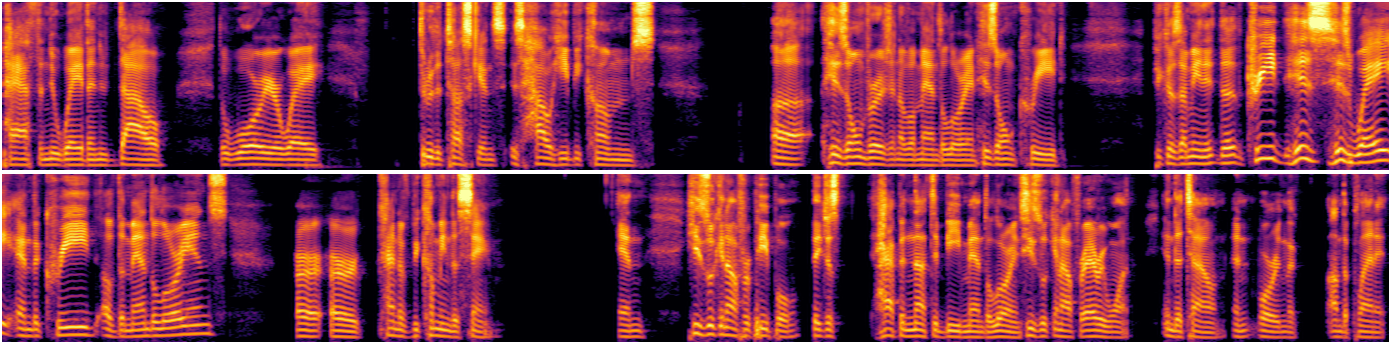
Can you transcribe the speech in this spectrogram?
path, the new way, the new Tao, the warrior way through the Tuskens is how he becomes uh, his own version of a Mandalorian, his own creed. because I mean the creed his his way and the creed of the Mandalorians are are kind of becoming the same, and he's looking out for people. They just happen not to be Mandalorians. He's looking out for everyone in the town and or in the on the planet.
